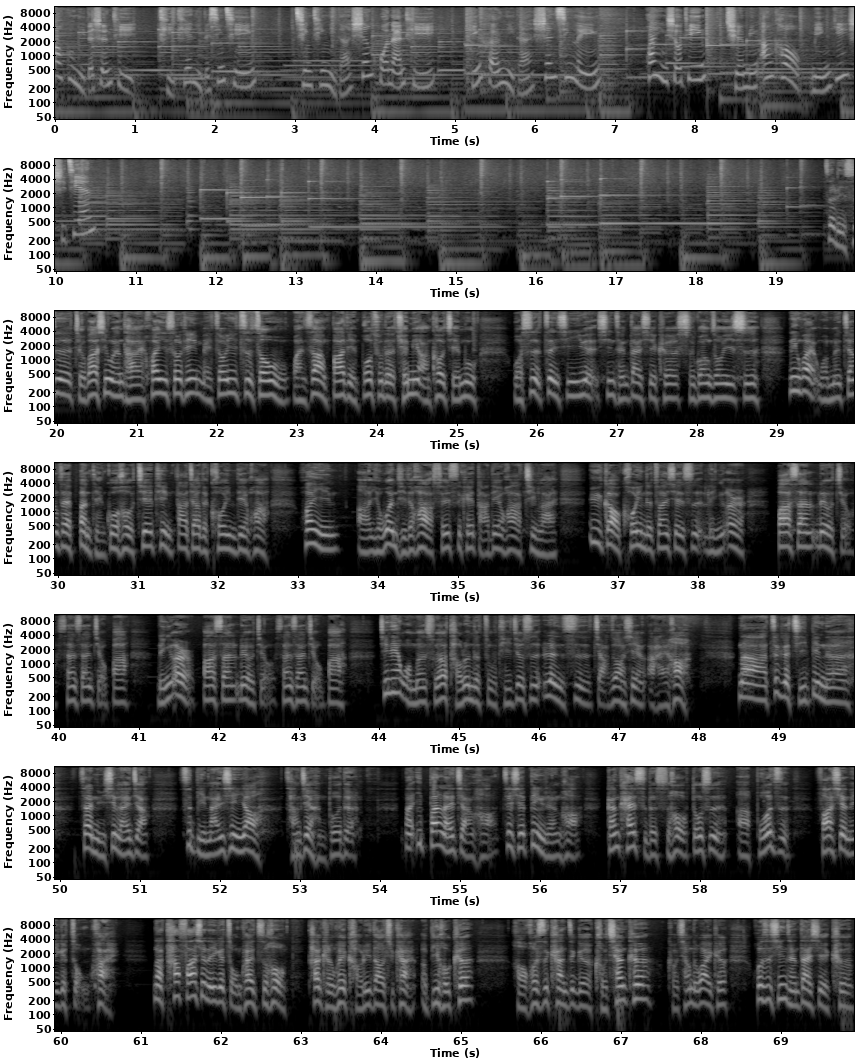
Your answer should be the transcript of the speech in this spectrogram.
照顾你的身体，体贴你的心情，倾听你的生活难题，平衡你的身心灵。欢迎收听《全民安扣名医时间》。这里是九八新闻台，欢迎收听每周一至周五晚上八点播出的《全民安扣》节目。我是振兴医院新陈代谢科时光中医师。另外，我们将在半点过后接听大家的 call in 电话，欢迎啊、有问题的话随时可以打电话进来。预告 call in 的专线是零二八三六九三三九八零二八三六九三三九八。今天我们所要讨论的主题就是认识甲状腺癌哈。那这个疾病呢，在女性来讲是比男性要常见很多的。那一般来讲，哈，这些病人哈，刚开始的时候都是啊脖子发现了一个肿块。那他发现了一个肿块之后，他可能会考虑到去看耳鼻喉科，好，或是看这个口腔科、口腔的外科，或是新陈代谢科。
